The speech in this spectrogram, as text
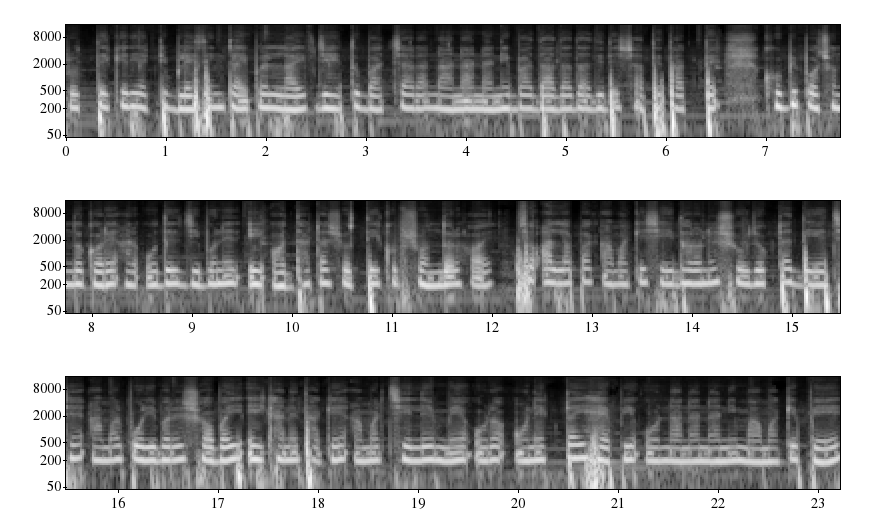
প্রত্যেকেরই একটি ব্লেসিং টাইপের লাইফ যেহেতু বাচ্চারা নানা নানি বা দাদা দাদিদের সাথে থাকতে খুবই পছন্দ করে। আর ওদের জীবনের এই অধ্যাটা সত্যি খুব সুন্দর হয়। সো আল্লাপাক আমাকে সেই ধরনের সুযোগটা দিয়েছে। আমার পরিবারের সবাই এইখানে থাকে। আমার ছেলে, মেয়ে, ওরা অনেকটাই হ্যাপি ওর নানা নানি মামাকে পেয়ে।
